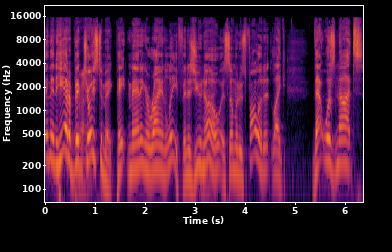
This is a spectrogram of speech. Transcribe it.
and then he had a big Right. choice to make: Peyton Manning or Ryan Leaf. And as you know, as someone who's followed it, like that was not,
